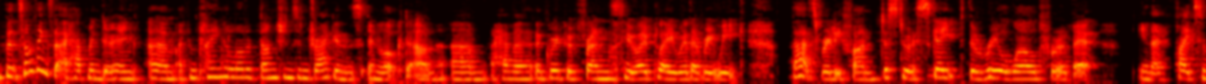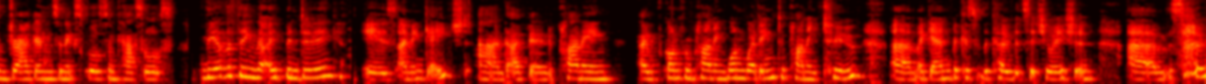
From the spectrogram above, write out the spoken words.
but some things that I have been doing, um, I've been playing a lot of Dungeons and Dragons in lockdown. Um, I have a, a, group of friends who I play with every week. That's really fun, just to escape the real world for a bit. You know, fight some dragons and explore some castles. The other thing that I've been doing is I'm engaged and I've been planning I've gone from planning one wedding to planning two, um, again because of the COVID situation. Um, so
